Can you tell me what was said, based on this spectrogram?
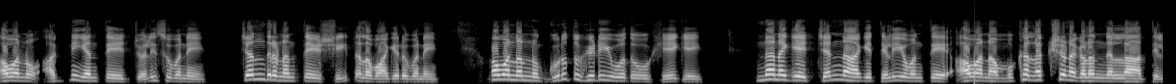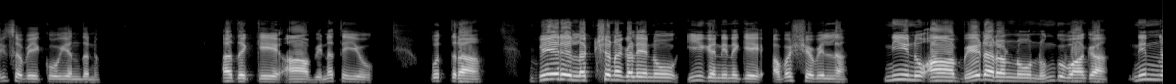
ಅವನು ಅಗ್ನಿಯಂತೆ ಜ್ವಲಿಸುವನೇ? ಚಂದ್ರನಂತೆ ಶೀತಲವಾಗಿರುವನೆ, ಅವನನ್ನು ಗುರುತು ಹಿಡಿಯುವುದು ಹೇಗೆ? ನನಗೆ ಚೆನ್ನಾಗಿ ತಿಳಿಯುವಂತೆ ಅವನ ಮುಖ ಲಕ್ಷಣಗಳನ್ನೆಲ್ಲ ತಿಳಿಸಬೇಕು ಎಂದನು. ಅದಕ್ಕೆ ಆ ವಿನತೆಯು, ಪುತ್ರ, ಬೇರೆ ಲಕ್ಷಣಗಳೇನು ಈಗ ನಿನಗೆ ಅವಶ್ಯವಿಲ್ಲ. ನೀನು ಆ ಬೇಡರನ್ನು ನುಂಗುವಾಗ ನಿನ್ನ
